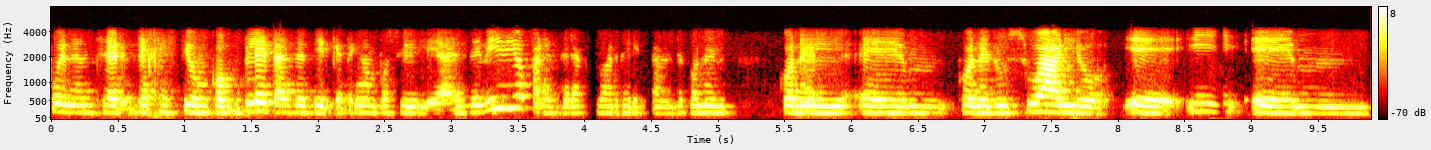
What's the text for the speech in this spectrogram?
pueden ser de gestión completa, es decir, que tengan posibilidades de vídeo para interactuar directamente con el, con el, em, con el usuario eh, y, em,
